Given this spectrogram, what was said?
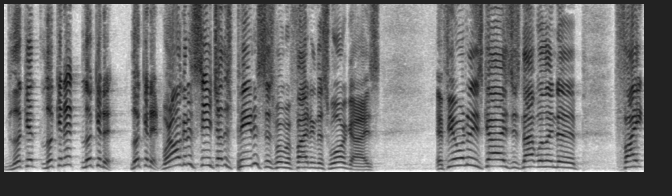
look at, look at it, look at it, look at it. We're all going to see each other's penises when we're fighting this war, guys. If you're one of these guys who's not willing to fight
